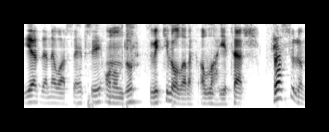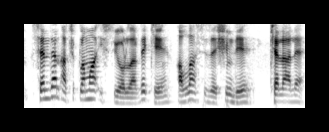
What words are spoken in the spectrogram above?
yerde ne varsa hepsi O'nundur. Vekil olarak Allah yeter. Resulüm senden açıklama istiyorlar de ki Allah size şimdi kelale,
